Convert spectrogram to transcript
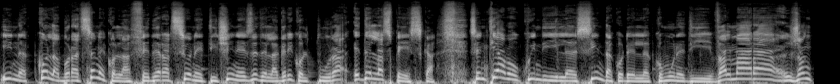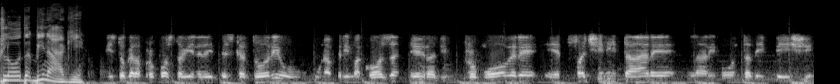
in collaborazione con la Federazione Ticinese dell'Agricoltura e della Spesca. Sentiamo quindi il sindaco del comune di Valmara Mara Jean-Claude Binaghi. Visto che la proposta viene dai pescatori, una prima cosa era di promuovere e facilitare la rimonta dei pesci.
